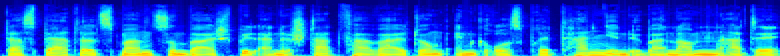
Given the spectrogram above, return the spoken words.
dass Bertelsmann zum Beispiel eine Stadtverwaltung in Großbritannien übernommen hatte,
